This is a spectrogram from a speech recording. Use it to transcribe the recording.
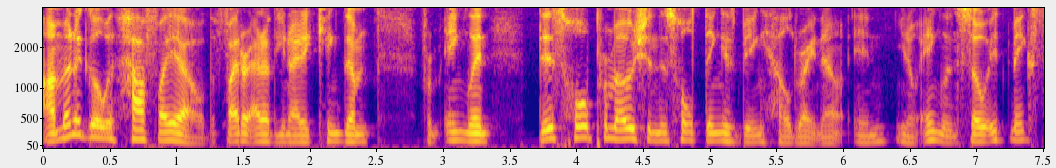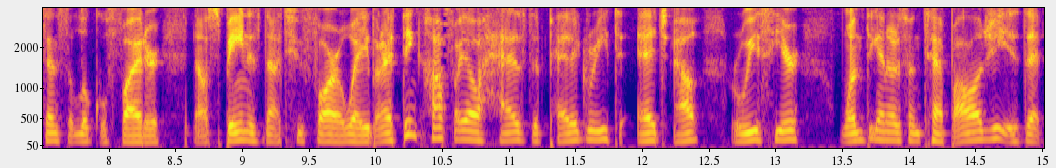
I'm going to go with Rafael, the fighter out of the United Kingdom from England this whole promotion, this whole thing is being held right now in you know England, so it makes sense the local fighter. Now Spain is not too far away, but I think Rafael has the pedigree to edge out Ruiz here. One thing I noticed on Tapology is that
